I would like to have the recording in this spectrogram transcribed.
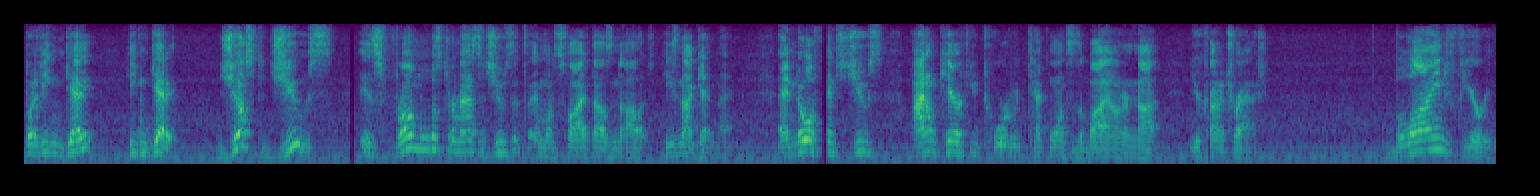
but if he can get it, he can get it. Just Juice is from Worcester, Massachusetts, and wants five thousand dollars. He's not getting that. And no offense, Juice, I don't care if you toured with Tech once as a buy on or not. You're kind of trash. Blind Fury,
